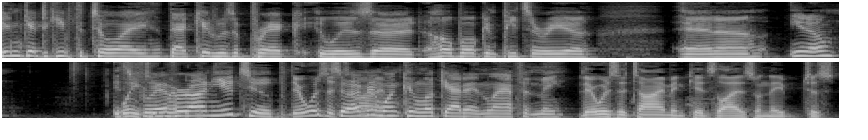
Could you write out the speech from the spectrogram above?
didn't get to keep the toy. That kid was a prick. It was a Hoboken pizzeria, and uh, you know, it's Wait, do you forever remember on YouTube. There was a so time- everyone can look at it and laugh at me. There was a time in kids' lives when they just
